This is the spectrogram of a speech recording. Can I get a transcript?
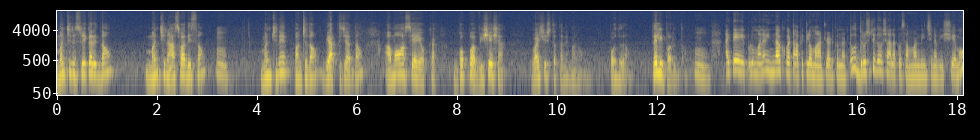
మంచిని స్వీకరిద్దాం మంచిని ఆస్వాదిస్తాం మంచినే పంచుదాం వ్యాప్తి చేద్దాం. అమావాస్య యొక్క గొప్ప విశేష వైశిష్టతని మనం పొందుదాం తెలియపరుద్దాం. అయితే ఇప్పుడు మనం ఇందాక ఒక టాపిక్లో మాట్లాడుకున్నట్టు దృష్టి దోషాలకు సంబంధించిన విషయము.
